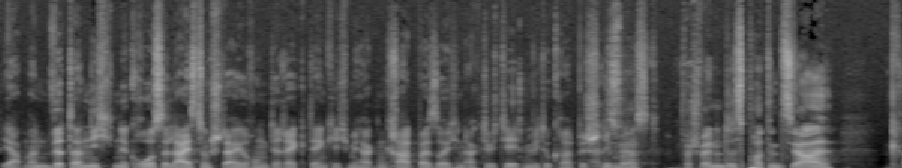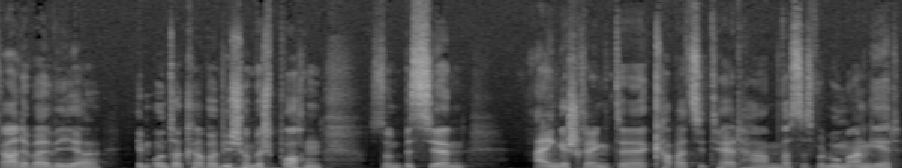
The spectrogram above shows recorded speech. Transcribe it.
ja, man wird da nicht eine große Leistungssteigerung direkt, denke ich, merken, gerade bei solchen Aktivitäten, wie du gerade beschrieben wär- hast. Verschwendetes Potenzial, gerade weil wir ja im Unterkörper, wie schon besprochen, so ein bisschen eingeschränkte Kapazität haben, was das Volumen angeht.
